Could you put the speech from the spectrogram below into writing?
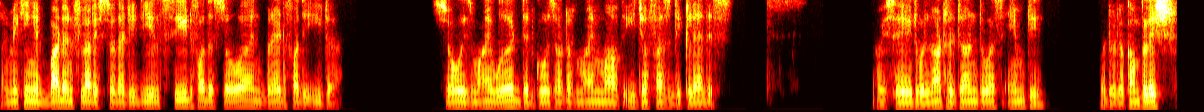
and making it bud and flourish, so that it yields seed for the sower and bread for the eater. So is my word that goes out of my mouth. Each of us declare this. We say it will not return to us empty, but will accomplish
